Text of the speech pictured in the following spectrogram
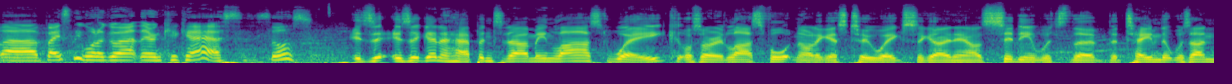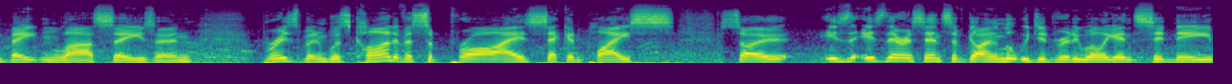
Uh, basically, want to go out there and kick ass. It's awesome. Is it, is it going to happen today? I mean, last week, or sorry, last fortnight, I guess, two weeks ago now, Sydney was the, the team that was unbeaten last season. Brisbane was kind of a surprise second place. So, is, is there a sense of going, look, we did really well against Sydney?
